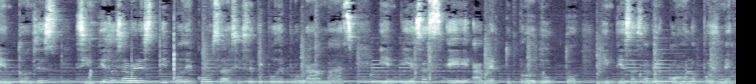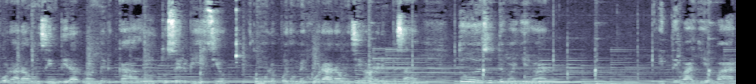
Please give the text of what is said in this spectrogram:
Entonces, si empiezas a ver ese tipo de cosas, ese tipo de programas y empiezas eh, a ver tu producto y empiezas a ver cómo lo puedes mejorar aún sin tirarlo al mercado, tu servicio, cómo lo puedo mejorar aún sin haber empezado, todo eso te va a llegar y te va a llevar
